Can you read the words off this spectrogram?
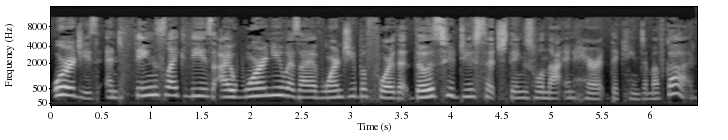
orgies, and things like these. I warn you, as I have warned you before, that those who do such things will not inherit the kingdom of God.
